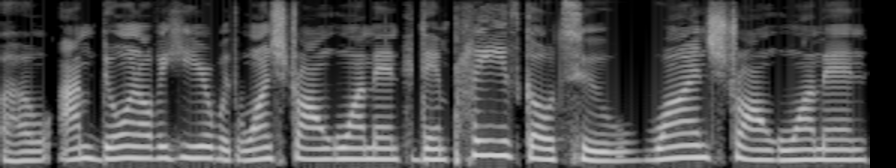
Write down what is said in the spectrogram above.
uh, I'm doing over here with One Strong Woman, then please go to one strong woman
